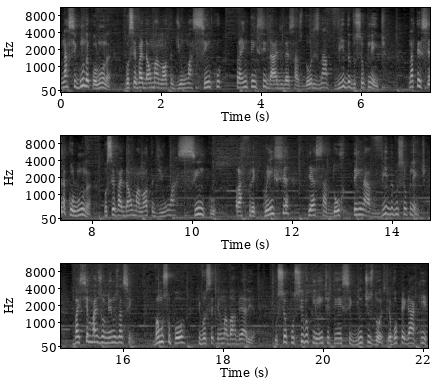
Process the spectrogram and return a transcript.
Na segunda coluna, você vai dar uma nota de 1 a 5 para a intensidade dessas dores na vida do seu cliente. Na terceira coluna, você vai dar uma nota de 1 a 5 para a frequência que essa dor tem na vida do seu cliente. Vai ser mais ou menos assim. Vamos supor que você tem uma barbearia o seu possível cliente tem as seguintes dores. Eu vou pegar aqui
